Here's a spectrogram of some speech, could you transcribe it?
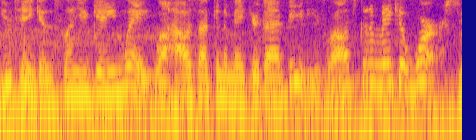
You take insulin, you gain weight. Well, how is that going to make your diabetes? Well, it's going to make it worse.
